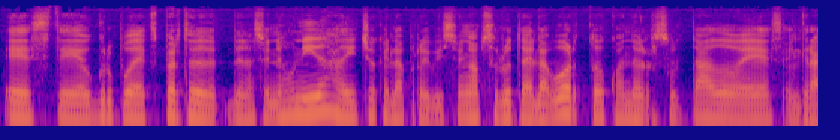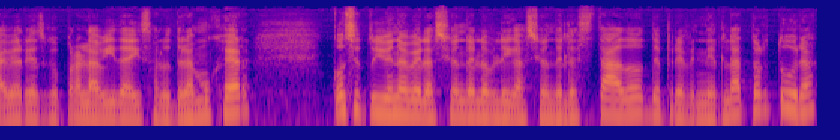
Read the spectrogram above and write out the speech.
Este, un grupo de expertos de, Naciones Unidas ha dicho que la prohibición absoluta del aborto, cuando el resultado es el grave riesgo para la vida y salud de la mujer, constituye una violación de la obligación del Estado de prevenir la tortura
